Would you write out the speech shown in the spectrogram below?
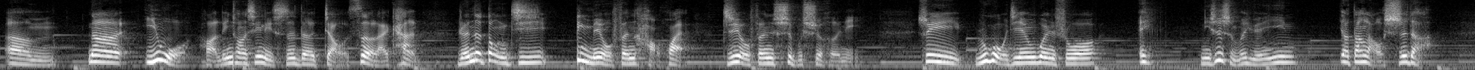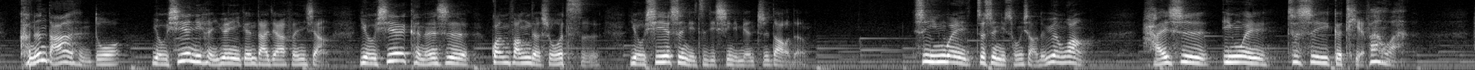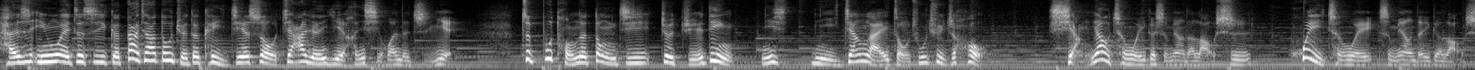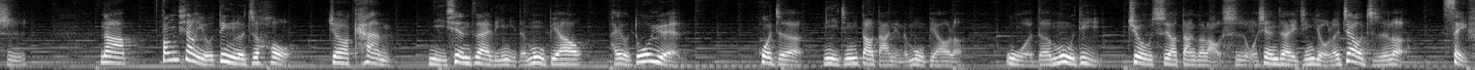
嗯，那以我哈临床心理师的角色来看，人的动机并没有分好坏。只有分适不适合你，所以如果我今天问说，哎，你是什么原因要当老师的？可能答案很多，有些你很愿意跟大家分享，有些可能是官方的说辞，有些是你自己心里面知道的。是因为这是你从小的愿望，还是因为这是一个铁饭碗，还是因为这是一个大家都觉得可以接受、家人也很喜欢的职业？这不同的动机就决定。你你将来走出去之后，想要成为一个什么样的老师，会成为什么样的一个老师？那方向有定了之后，就要看你现在离你的目标还有多远，或者你已经到达你的目标了。我的目的就是要当个老师，我现在已经有了教职了，safe，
